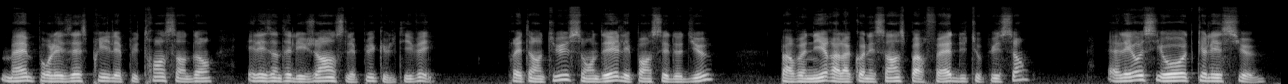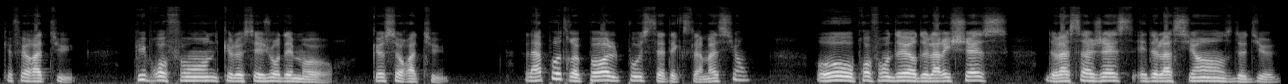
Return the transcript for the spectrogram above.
même pour les esprits les plus transcendants et les intelligences les plus cultivées. Prétends-tu sonder les pensées de Dieu, parvenir à la connaissance parfaite du Tout-Puissant Elle est aussi haute que les cieux. Que feras-tu? Plus profonde que le séjour des morts. Que sauras-tu? L'apôtre Paul pousse cette exclamation. Ô profondeur de la richesse, de la sagesse et de la science de Dieu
